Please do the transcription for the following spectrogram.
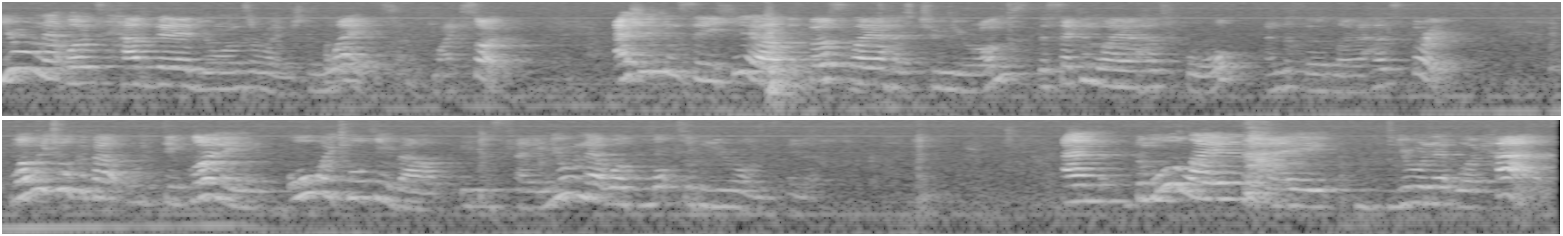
neural networks have their neurons arranged in layers, like so. As you can see here, the first layer has two neurons, the second layer has four, and the third layer has three. When we talk about deep learning, all we're talking about is a neural network with lots of neurons in it. And the more layers a neural network has,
